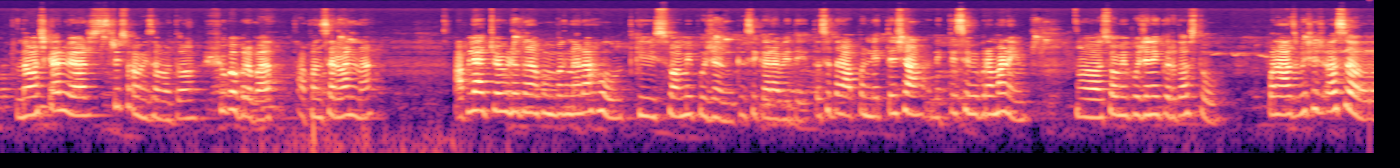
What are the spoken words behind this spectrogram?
नमस्कार व्यार श्री स्वामी समर्थ. शुभ प्रभात. आपण सर्वांना आपल्या आजच्या व्हिडिओतून आपण बघणार आहोत की स्वामी पूजन कसे करावे ते. तसे तर आपण नित्यशा नित्यसेवेप्रमाणे अ, स्वामी पूजनही करत असतो. पण आज विशेष असं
